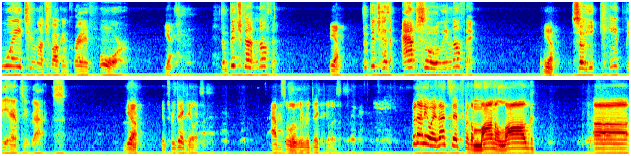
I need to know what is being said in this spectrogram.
way too much fucking credit for, Yes. the bitch got nothing. Yeah. The bitch has absolutely nothing. Yeah. So he can't be anti-vax. Yeah. It's ridiculous. It's absolutely ridiculous. But anyway, that's it for the monologue. Uh,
